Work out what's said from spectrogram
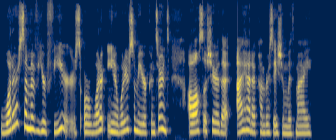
what are some of your fears or what are you know what are some of your concerns? I'll also share that i had a conversation with my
